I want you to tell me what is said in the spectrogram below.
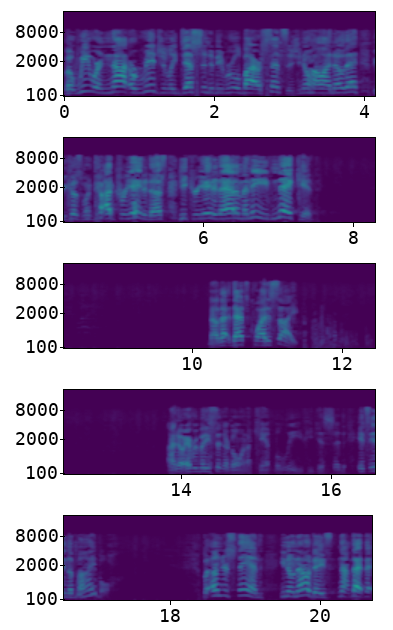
But we were not originally destined to be ruled by our senses. You know how I know that? Because when God created us, He created Adam and Eve naked. Now, that, that's quite a sight. I know everybody's sitting there going, I can't believe he just said that. It's in the Bible. But understand, you know, nowadays, now that, that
